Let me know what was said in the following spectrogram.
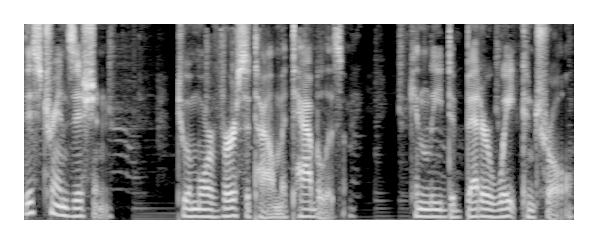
This transition to a more versatile metabolism can lead to better weight control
